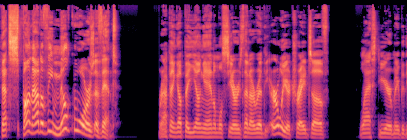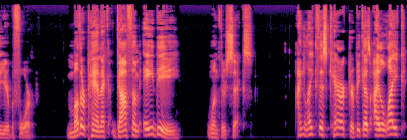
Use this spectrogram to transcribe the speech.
that spun out of the Milk Wars event, wrapping up a young animal series that I read the earlier trades of last year, maybe the year before. Mother Panic Gotham AD 1 through 6. I like this character because I like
